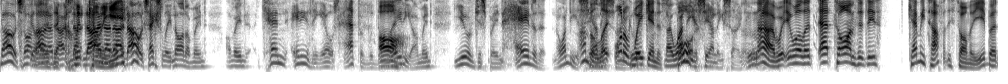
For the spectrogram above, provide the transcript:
No, it's I not. No, like no, no, no, no, no, no, no. It's actually not. I mean, I mean, can anything else happen with the Oh. media? I mean, you have just been handed it. No wonder you're sounding Unbelie- so what a good. weekend of No wonder you're sounding so good. No, well, at, at times it is can be tough at this time of the year, but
